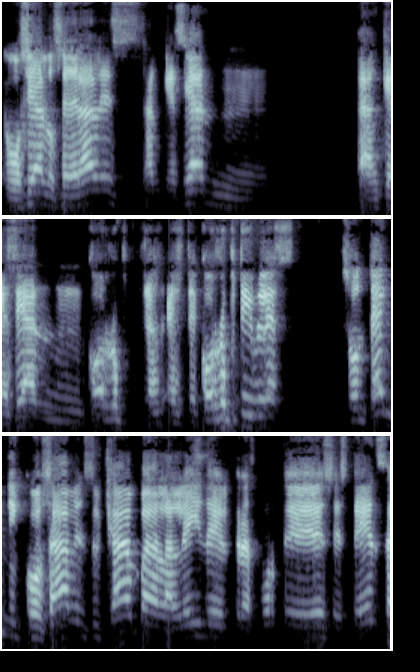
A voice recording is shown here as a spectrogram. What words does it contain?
o sea, los federales, aunque sean, aunque sean este, corruptibles, son técnicos, saben su chamba, la ley del transporte es extensa,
